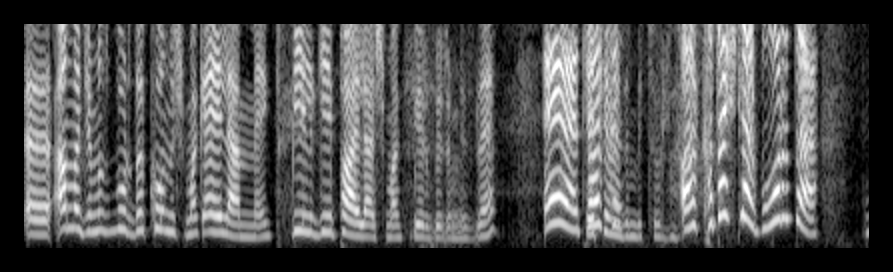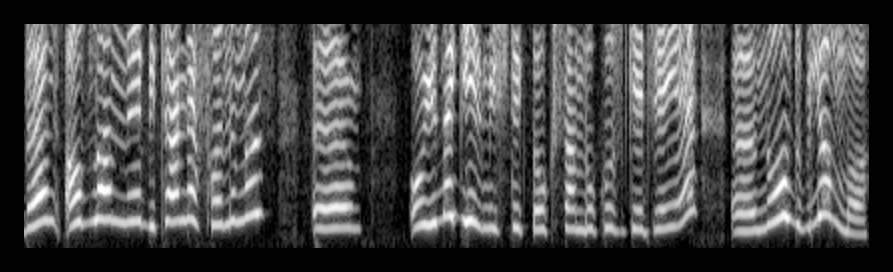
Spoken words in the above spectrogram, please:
e, amacımız burada konuşmak, eğlenmek, bilgi paylaşmak birbirimizle. Evet Geçemedim bir türlü. arkadaşlar bu arada ben ablam ve bir tane fanımız e, oyuna girmiştik 99 geceye. E, ne oldu biliyor musun?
